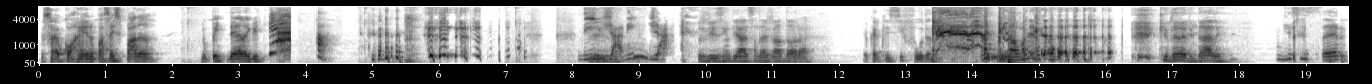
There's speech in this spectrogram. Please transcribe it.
Eu saio correndo, passo a espada no peito dela e grito. Ninja, ninja! Os vizinhos de Addison devem adorar. Eu quero que ele se foda. Calma, calma. que dane, Dali. Que sincero.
